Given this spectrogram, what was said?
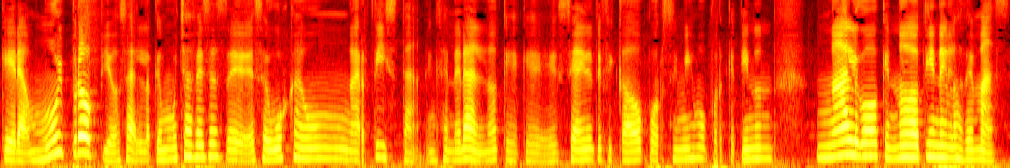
que era muy propio, o sea, lo que muchas veces eh, se busca en un artista en general, ¿no? Que, que se ha identificado por sí mismo porque tiene un, un algo que no tienen los demás.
